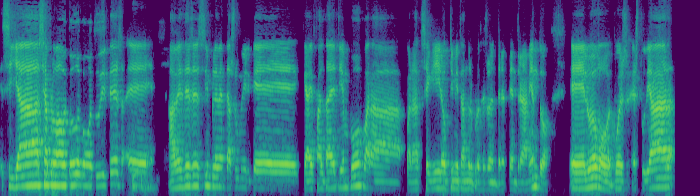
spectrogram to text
si ya se ha probado todo, como tú dices, eh, a veces es simplemente asumir que, hay falta de tiempo para, para seguir optimizando el proceso de, entre- de entrenamiento. Eh, luego, pues estudiar,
